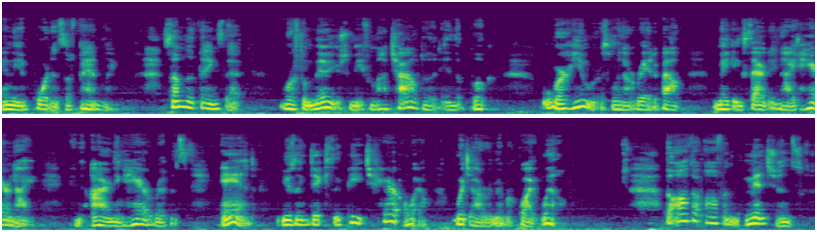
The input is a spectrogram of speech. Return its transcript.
and the importance of family. Some of the things that were familiar to me from my childhood in the book were humorous when I read about making Saturday night hair night and ironing hair ribbons and using Dixie Peach hair oil, which I remember quite well. The author often mentions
